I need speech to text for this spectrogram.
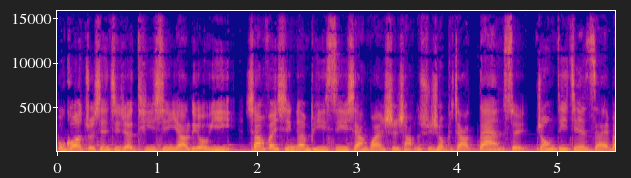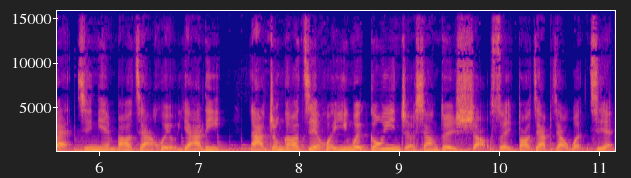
不过，主线记者提醒要留意，消费性跟 PC 相关市场的需求比较淡，所以中低阶载板今年报价会有压力。那中高阶会因为供应者相对少，所以报价比较稳健。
